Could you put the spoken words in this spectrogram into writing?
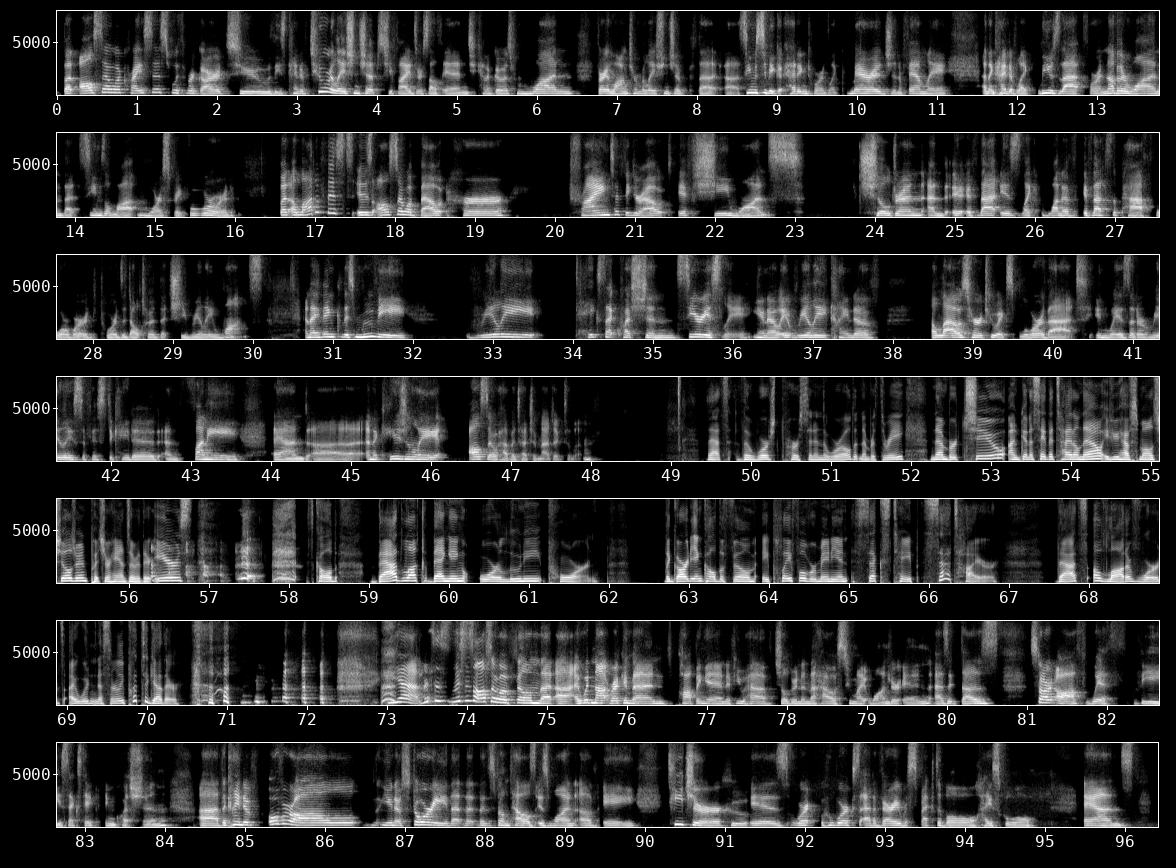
but also a crisis with regard to these kind of two relationships she finds herself in. She kind of goes from one very long term relationship that uh, seems to be heading toward like marriage and a family, and then kind of like leaves that for another one that seems a lot more straightforward. But a lot of this is also about her trying to figure out if she wants children and if that is like one of if that's the path forward towards adulthood that she really wants. And i think this movie really takes that question seriously you know it really kind of allows her to explore that in ways that are really sophisticated and funny and uh, and occasionally also have a touch of magic to them that's the worst person in the world at number three. Number two, I'm going to say the title now. If you have small children, put your hands over their ears. it's called Bad Luck Banging or Loony Porn. The Guardian called the film a playful Romanian sex tape satire. That's a lot of words I wouldn't necessarily put together. yeah, this is this is also a film that uh, I would not recommend popping in if you have children in the house who might wander in, as it does start off with the sex tape in question. Uh, the kind of overall, you know, story that, that this film tells is one of a teacher who is work who works at a very respectable high school, and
